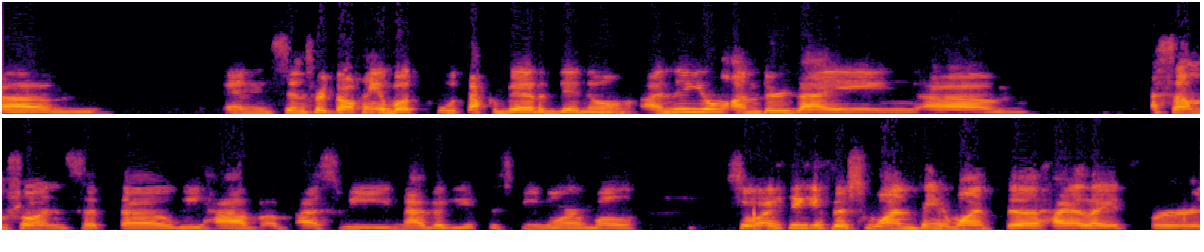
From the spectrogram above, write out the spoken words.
Um, and since we're talking about utak verde, no, ano yung underlying um, assumptions that uh, we have as we navigate this new normal? So I think if there's one thing I want to highlight for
